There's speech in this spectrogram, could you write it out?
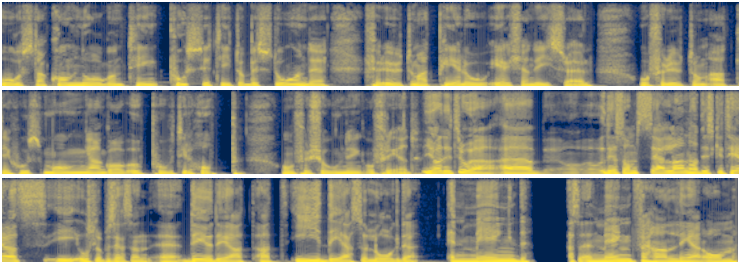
åstadkom någonting positivt och bestående förutom att PLO erkände Israel och förutom att det hos många gav upphov till hopp om försoning och fred? Ja, det tror jag. Eh, det som sällan har diskuterats i Osloprocessen eh, det är ju det att, att i det så låg det en mängd, alltså en mängd förhandlingar om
